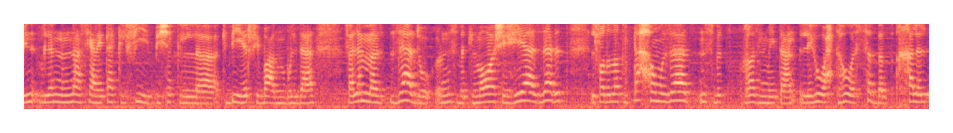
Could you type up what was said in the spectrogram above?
لأن الناس يعني تاكل فيه بشكل كبير في بعض البلدان. فلما زادوا نسبة المواشي هي زادت الفضلات متاعهم وزاد نسبة غاز الميتان اللي هو حتى هو سبب خلل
